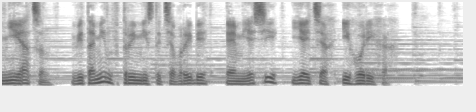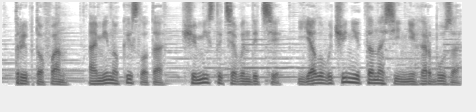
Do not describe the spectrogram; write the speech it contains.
ніацин, вітамін В3 міститься в рибі, м'ясі, яйцях і горіхах. Триптофан, амінокислота, що міститься в індиці, яловичині та насінні гарбуза.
